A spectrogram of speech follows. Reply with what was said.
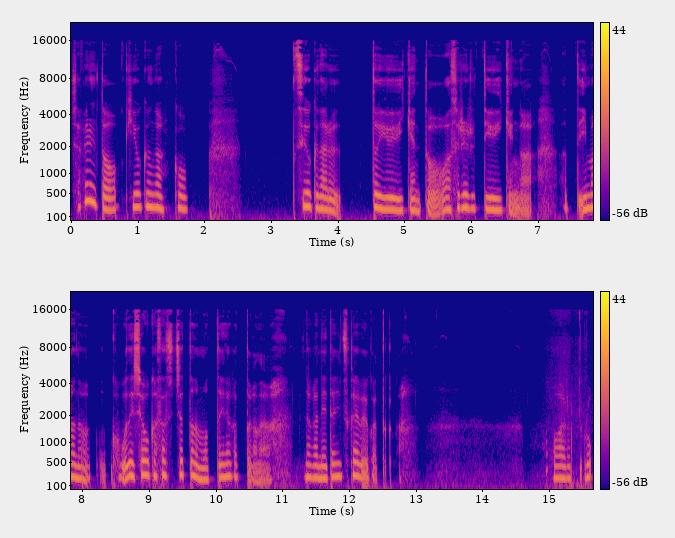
喋ると記憶がこう、強くなるという意見と忘れるっていう意見があって、今のここで消化させちゃったのもったいなかったかな。なんかネタに使えばよかったかな。終わろ。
